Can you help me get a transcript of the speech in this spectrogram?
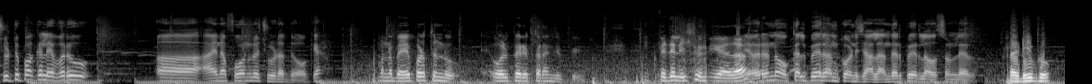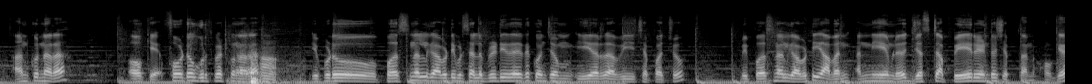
చుట్టుపక్కల ఎవరు ఆయన ఫోన్లో చూడొద్దు ఓకే మొన్న భయపడుతుండు ఓల్డ్ పేరు చెప్తారని చెప్పి. పెద్ద లిస్ట్ ఉంది కదా. ఎవరైనా ఒకరి పేరు అనుకోండి చాలా అందరి పేర్లు అవసరం లేదు. రెడీ బ్రో అనుకున్నారా? ఓకే ఫోటో గుర్తుపెట్టుకున్నారా? ఇప్పుడు పర్సనల్ కాబట్టి ఇప్పుడు సెలబ్రిటీస్ అయితే కొంచెం ఇయర్ అవి చెప్పొచ్చు. మీ పర్సనల్ కాబట్టి అవన్నీ అన్నీ ఏం లేదు. జస్ట్ ఆ పేరు ఏంటో చెప్తాను ఓకే?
